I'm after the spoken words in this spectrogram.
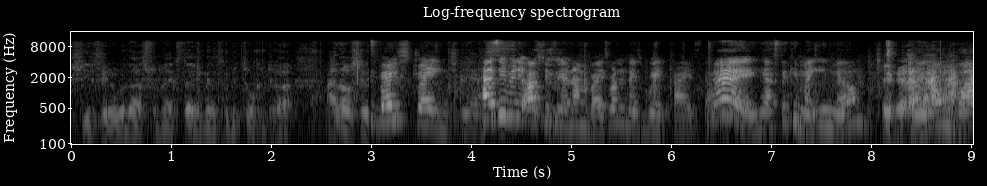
She's here with us for the next 30 minutes. Going to be talking to her. And also, It's very strange. Yes. Has he really asked you for your number? He's one of those weird guys. Hey, he has taken my email, my number,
